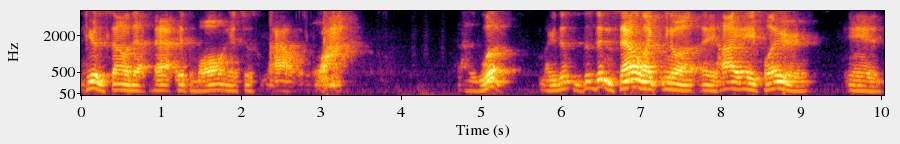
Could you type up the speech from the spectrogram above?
hear the sound of that bat hit the ball, and it's just wow, wow. I look like this. This didn't sound like you know a, a high A player, and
